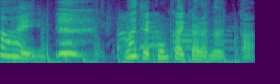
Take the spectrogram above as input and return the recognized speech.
はいまーちゃん今回からなんか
